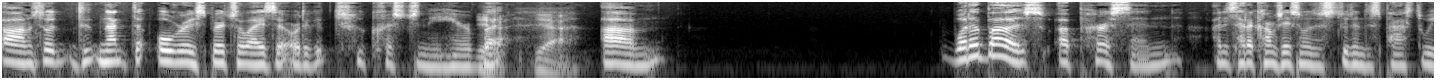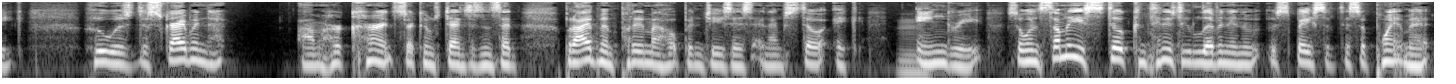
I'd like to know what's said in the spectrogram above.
um so to, not to overly spiritualize it or to get too christiany here but yeah, yeah. um what about a person I just had a conversation with a student this past week who was describing um, her current circumstances and said, "But I've been putting my hope in Jesus, and I'm still like, angry." So when somebody is still continuously living in a space of disappointment,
